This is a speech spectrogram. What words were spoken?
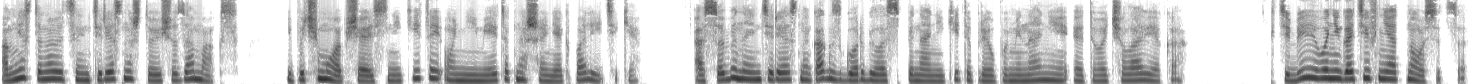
а мне становится интересно, что еще за Макс. И почему, общаясь с Никитой, он не имеет отношения к политике? Особенно интересно, как сгорбилась спина Никиты при упоминании этого человека. «К тебе его негатив не относится.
